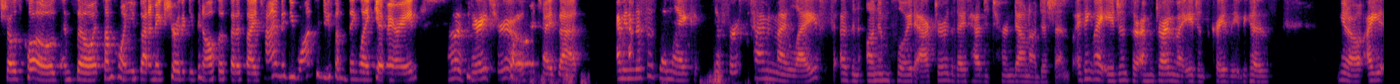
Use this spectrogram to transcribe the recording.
shows close, and so at some point you've got to make sure that you can also set aside time if you want to do something like get married. Oh, it's very true. Prioritize that. I mean, this has been like the first time in my life as an unemployed actor that I've had to turn down auditions. I think my agents are, I'm driving my agents crazy because you know, I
